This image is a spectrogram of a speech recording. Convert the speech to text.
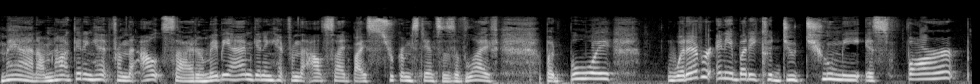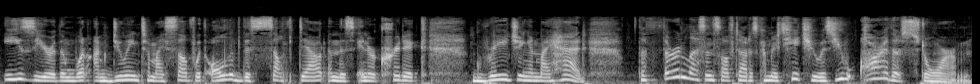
man, I'm not getting hit from the outside, or maybe I am getting hit from the outside by circumstances of life. But boy, whatever anybody could do to me is far easier than what I'm doing to myself with all of this self doubt and this inner critic raging in my head. The third lesson self doubt has come to teach you is you are the storm.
